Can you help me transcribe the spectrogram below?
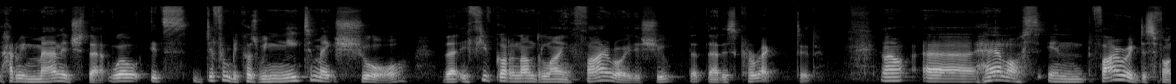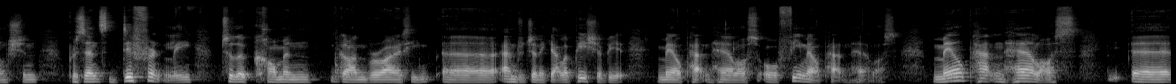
how do we manage that? Well, it's different because we need to make sure that if you've got an underlying thyroid issue, that that is corrected. Now, uh, hair loss in thyroid dysfunction presents differently to the common garden variety uh, androgenic alopecia, be it male pattern hair loss or female pattern hair loss. Male pattern hair loss, uh,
